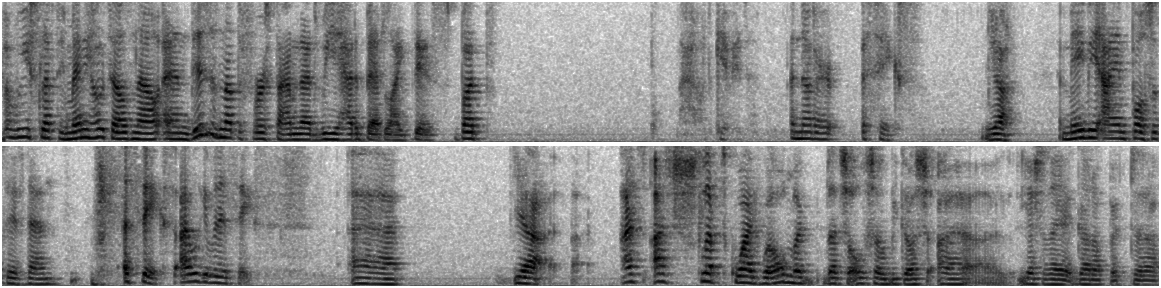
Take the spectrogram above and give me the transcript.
We slept in many hotels now, and this is not the first time that we had a bed like this. But I would give it another a six. Yeah. And maybe I am positive then. a six. I will give it a six. Uh, yeah, I, I slept quite well, but that's also because uh, yesterday I got up at uh,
